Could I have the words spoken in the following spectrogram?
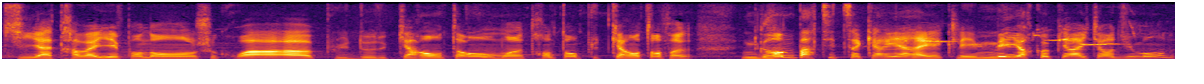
qui a travaillé pendant je crois plus de 40 ans, au moins 30 ans, plus de 40 ans, enfin une grande partie de sa carrière avec les meilleurs copywriters du monde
